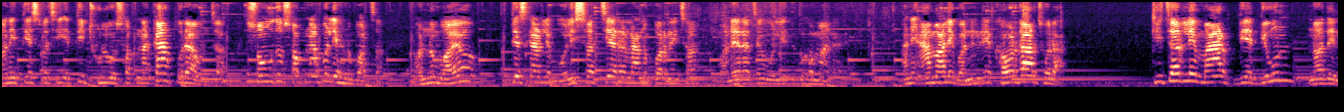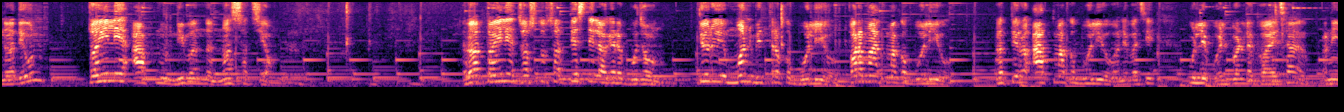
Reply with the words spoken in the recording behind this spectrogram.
अनि त्यसपछि यति ठुलो सपना कहाँ पुरा हुन्छ? सौदो सपना पो लेख्नुपर्छ। भन्नुभयो त्यस कारणले भोलि सच्याएर लानु पर्ने छ भनेर चाहिँ उसले दुःख मागे अनि आमाले भन्ने खबरदार छोरा टिचरले मार्क दिए दिउन् नदे नदिउन् तैँले आफ्नो निबन्ध नसच्याउनु। र तैँले जस्तो छ त्यस्तै लगेर बुझाउनु। तेरो यो मनभित्रको बोली हो परमात्माको बोली हो र तेरो आत्माको बोली हो भनेपछि उसले भोलिपल्ट गएछ अनि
